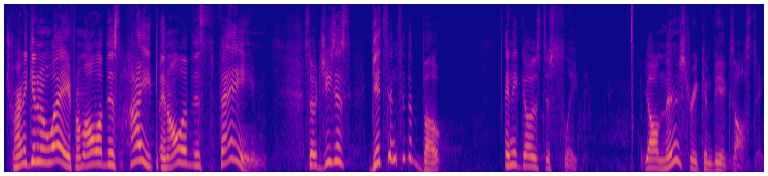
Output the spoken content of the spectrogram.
trying to get him away from all of this hype and all of this fame. So Jesus gets into the boat and he goes to sleep. Y'all, ministry can be exhausting.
